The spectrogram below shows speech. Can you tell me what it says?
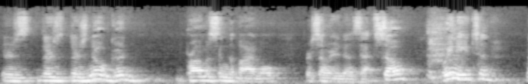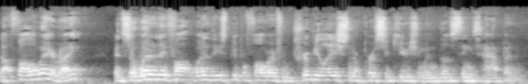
There's, there's, there's no good promise in the Bible for somebody who does that. So we need to not fall away, right? And so when do they fall? When do these people fall away from tribulation or persecution? When those things happen?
